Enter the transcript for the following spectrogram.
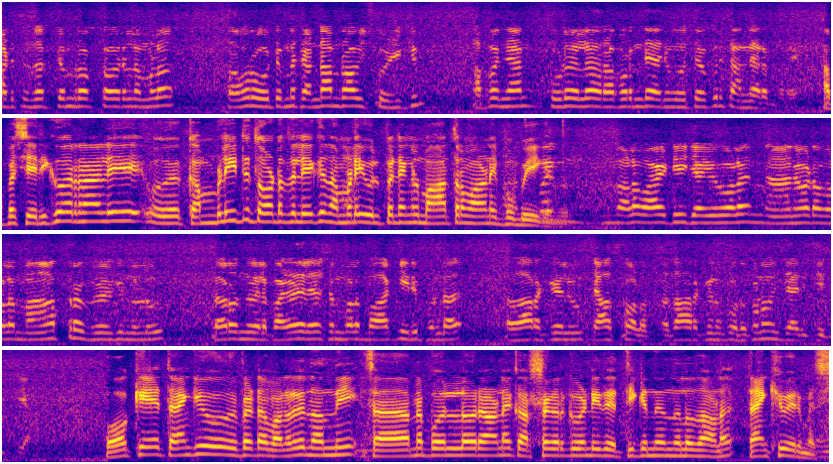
അടുത്ത സെപ്റ്റംബർ ഒക്ടോബറിൽ നമ്മൾ റബ്ബർ ഓട്ടുമ്പോൾ രണ്ടാം പ്രാവശ്യം ഒഴിക്കും. അപ്പോൾ ഞാൻ കൂടുതൽ റബ്ബറിന്റെ അനുഭവത്തെക്കുറിച്ച് അന്നേരം പറയാം. അപ്പൊ ശരിക്കും പറഞ്ഞാൽ കംപ്ലീറ്റ് തോട്ടത്തിലേക്ക് നമ്മുടെ ഈ ഉൽപ്പന്നങ്ങൾ മാത്രമാണ് ഇപ്പൊ ഉപയോഗിക്കുന്നത്. വളമായിട്ട് ഈ ജൈവവളം നാനോട വളം മാത്രമേ ഉപയോഗിക്കുന്നുള്ളൂ. വേറെ ഒന്നുമില്ല പഴയ ലേശം വളം ബാക്കി ഇരിപ്പുണ്ട്. അതാർക്കെങ്കിലും രാസവളം അതാർക്കെങ്കിലും കൊടുക്കണമെന്ന് വിചാരിച്ചിരിക്കുക. ഓക്കെ താങ്ക് യു പേട്ട വളരെ നന്ദി. സാറിനെ പോലുള്ളവരാണ് കർഷകർക്ക് വേണ്ടി ഇത് എത്തിക്കുന്നത് എന്നുള്ളതാണ്. താങ്ക് യു വെരി മച്ച്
